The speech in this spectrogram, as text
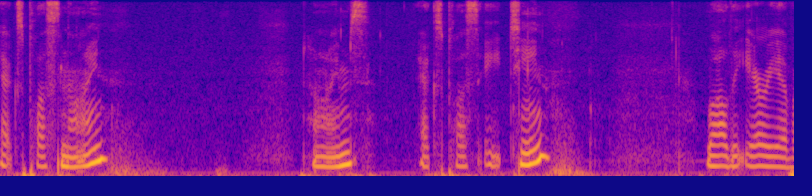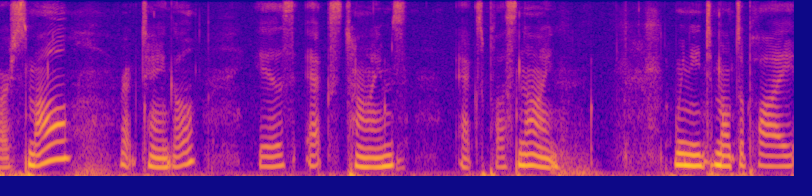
x plus 9 times x plus 18 while the area of our small rectangle is x times x plus 9. We need to multiply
